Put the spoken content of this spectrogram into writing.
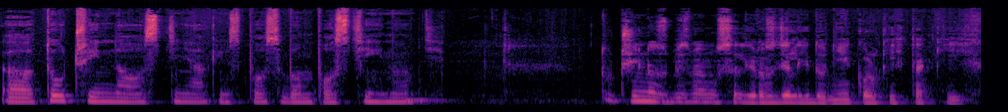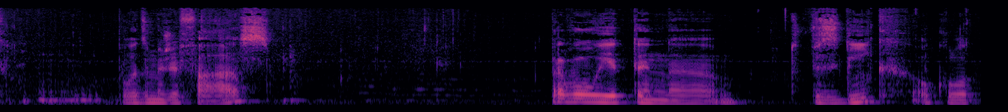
tú činnosť nejakým spôsobom postihnúť. Tú činnosť by sme museli rozdeliť do niekoľkých takých, povedzme, že fáz. Prvou je ten e, vznik okolo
